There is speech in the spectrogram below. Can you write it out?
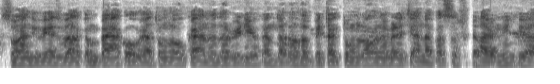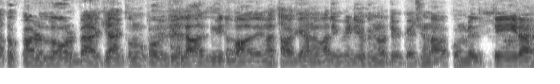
سو اینی ویز ویلکم بیک ہو گیا تم لوگ کا اندر ویڈیو کے اندر۔ اور ابھی تک تم لوگوں نے میرے چینل کو سبسکرائب نہیں کیا تو کر لو اور بیک یا تم کو بھی لازمی دبا دینا تاکہ آنے والی ویڈیو کی نوٹیفکیشن آپ کو ملتی ہی رہے۔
